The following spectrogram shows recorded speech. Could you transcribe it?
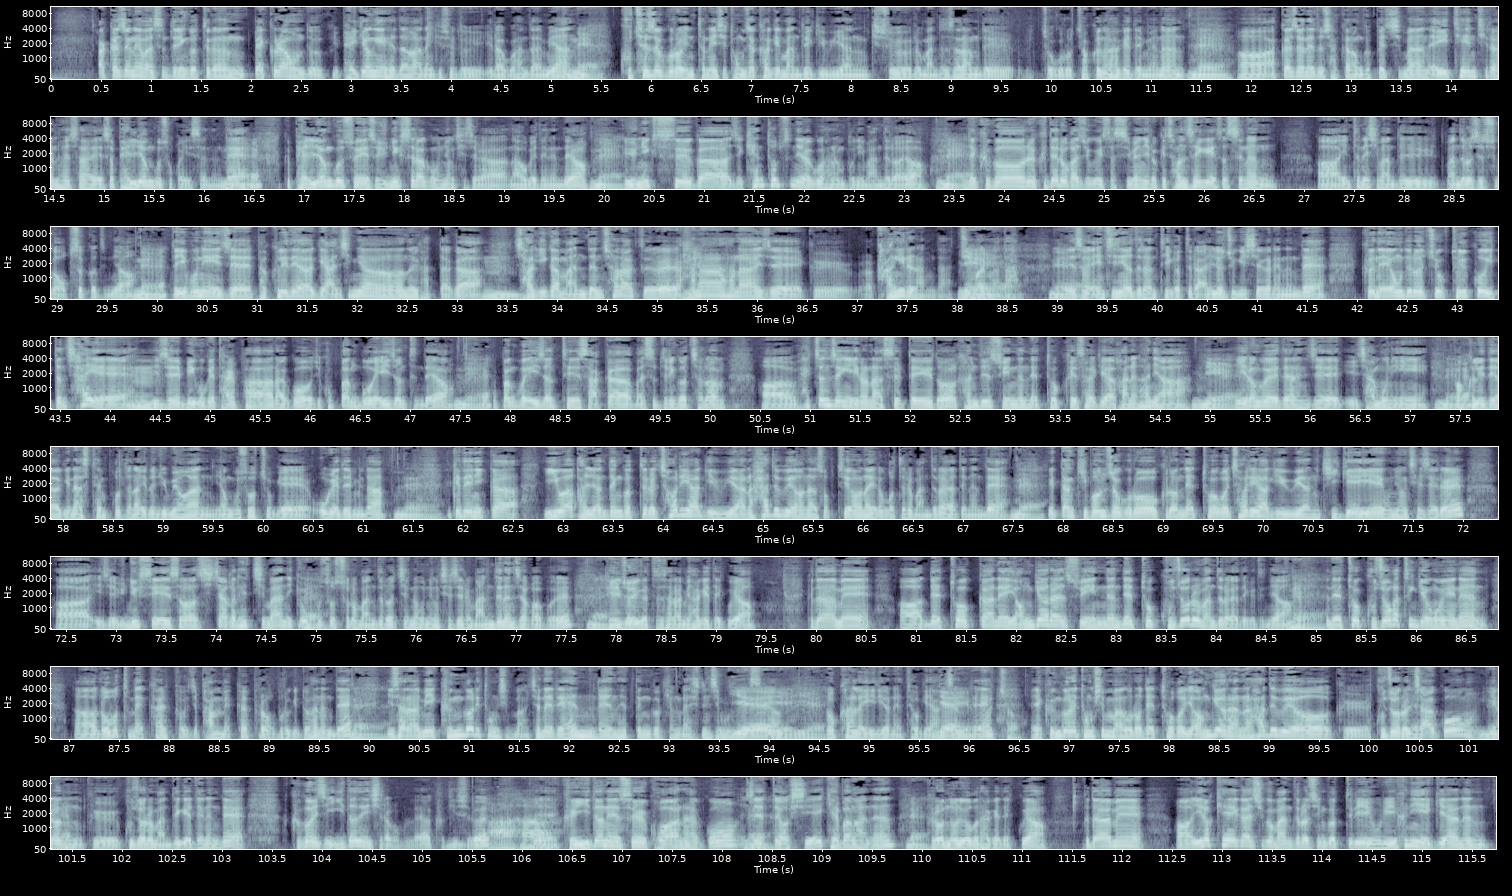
아까 전에 말씀드린 것들은 백그라운드 그 배경에 해당하는 기술들이라고 한다면 네. 구체적으로 인터넷이 동작하게 만들기 위한 기술을 만든 사람들 쪽으로 접근을 하게 되면은 네. 어 아까 전에도 잠깐 언급했지만 AT&T라는 회사에서 벨 연구소가 있었는데 네. 그 벨 연구소에서 유닉스라고 운영 체제가 나오게 되는데요. 네. 그 유닉스가 이제 켄 톰슨이라고 하는 분이 만들어요. 네. 근데 그거를 그대로 가지고 있었으면 이렇게 전 세계에서 쓰는 아, 인터넷이 만들 만들어질 수가 없었거든요. 네. 근데 이분이 이제 버클리 대학에 안식년을 갔다가 음. 자기가 만든 철학들을 하나하나 이제 그 강의를 합니다. 주말마다. 네. 그래서 엔지니어들한테 이것들을 알려주기 시작을 했는데 그 내용들을 쭉 듣고 있던 차에 음. 이제 미국의 DARPA라고 이제 국방부 에이전트인데요. 네. 국방부 에이전트에서 아까 말씀드린 것처럼 어, 핵전쟁이 일어났을 때에도 견딜 수 있는 네트워크의 설계가 가능하냐 예. 이런 거에 대한 이제 이 자문이 네. 버클리 대학이나 스탠포드나 이런 유명한 연구소 쪽에 오게 됩니다. 네. 이렇게 되니까 이와 관련된 것들을 처리하기 위한 하드웨어나 소프트웨어나 이런 것들을 만들어야 되는데 네. 일단 기본적으로 그런 네트워크를 처리하기 위한 기계의 운영 체제를 아 이제 유닉스에서 시작을 했지만 이렇게 네. 오픈 소스로 만들어지는 운영 체제를 만드는 작업을 네. 빌 조이 같은 사람이 하게 되고요. 그 다음에 어, 네트워크 간에 연결할 수 있는 네트워크 구조를 만들어야 되거든요. 네. 네트워크 구조 같은 경우에는 어, 로버트 메칼프, 이제 밥 메칼프라고 부르기도 하는데 네. 이 사람이 근거리 통신망 전에 랜 랜 했던 거 기억나시는지 모르겠어요. 예, 예, 예. local area network의 예, 약자인데 예, 그렇죠. 예, 근거리 통신망으로 네트워크를 연결하는 하드웨어 그 구조를 네. 짜고 네. 이런 그 구조를 만들게 되는데 그걸 이제 이더넷이라고 불러요. 그 기술을. 아하. 예, 그 이더넷을 고안하고 이제 네. 또 역시 개방하는 네. 그런 노력을 하게 됐고요. 그 다음에 어, 이렇게 해가지고 만들어진 것들이 우리 흔히 얘기하는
